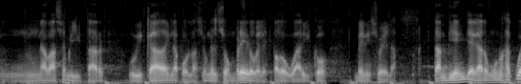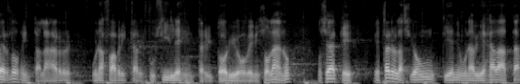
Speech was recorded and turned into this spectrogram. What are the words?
en una base militar ubicada en la población El Sombrero del estado Guárico Venezuela. También llegaron unos acuerdos de instalar una fábrica de fusiles en territorio venezolano, o sea que esta relación tiene una vieja data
